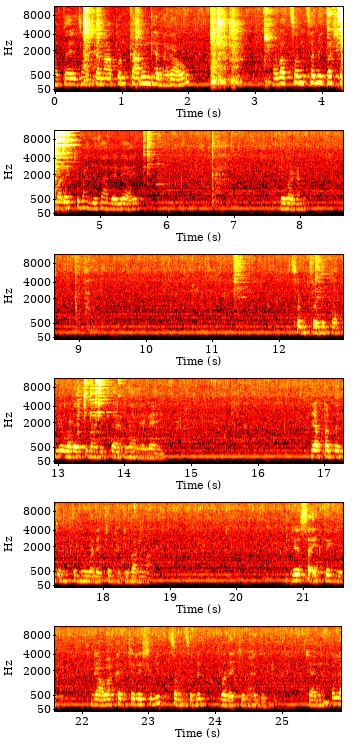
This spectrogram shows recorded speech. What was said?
आता हे झाकण आपण काढून घेणार आहोत. बाबा चमचमीत अशी वड्याची भाजी झालेली आहे. हे बघा. चमचमीत आपली वड्याची भाजी तयार झालेली आहे. या पद्धतीने तुम्ही वड्याची भाजी बनवा. जे साहित्य घेऊ गावाकडची रेसिपी चमचमीत वड्याची भाजी. चॅनलला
